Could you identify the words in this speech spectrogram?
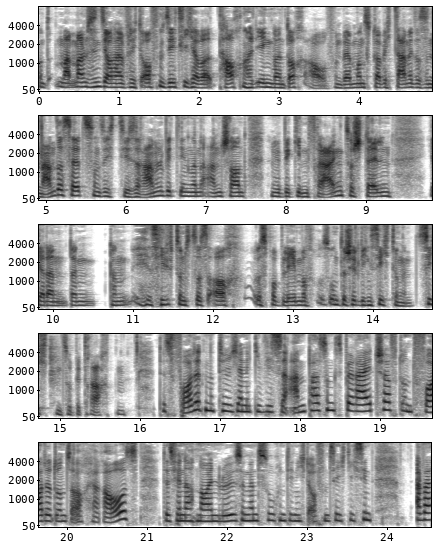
und manchmal sind sie auch einfach nicht offensichtlich, aber tauchen halt irgendwann doch auf. Und wenn wir uns, glaube ich, damit auseinandersetzen und sich diese Rahmenbedingungen anschauen, wenn wir beginnen, Fragen zu stellen, ja, dann, dann, dann hilft uns das auch, das Problem aus unterschiedlichen Sichtungen, Sichten zu betrachten. Das fordert natürlich eine gewisse Anpassungsbereitschaft und fordert uns auch heraus, dass wir nach neuen Lösungen suchen, die nicht offensichtlich sind. Aber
